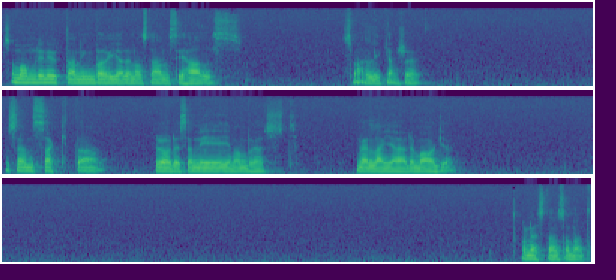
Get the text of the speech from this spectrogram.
Som om din utandning började någonstans i hals, svalg kanske. Och sen sakta rörde sig ner genom bröst, mellangärde, mage. Och nästan som att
